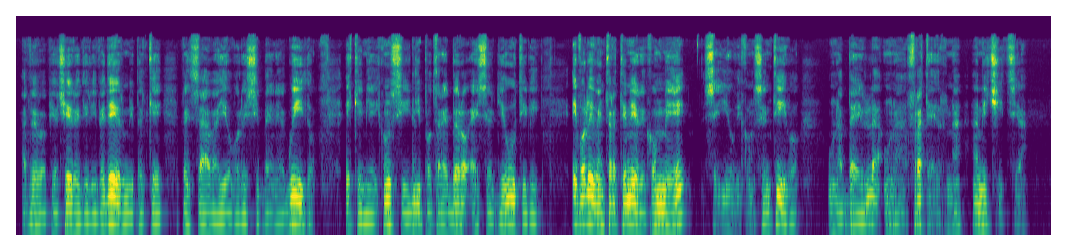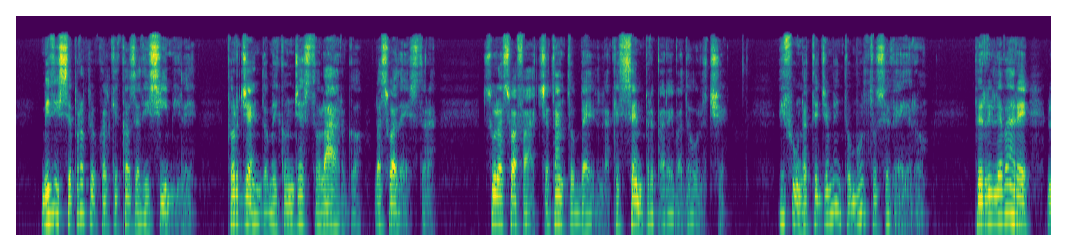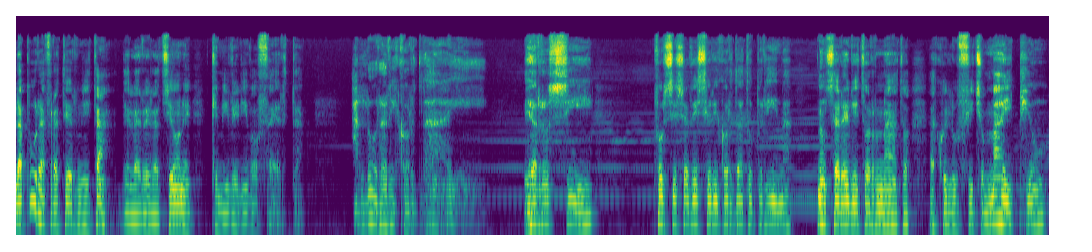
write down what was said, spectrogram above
Aveva piacere di rivedermi perché pensava io volessi bene a Guido e che i miei consigli potrebbero essergli utili e voleva intrattenere con me, se io vi consentivo, una bella, una fraterna amicizia. Mi disse proprio qualche cosa di simile, porgendomi con gesto largo la sua destra, sulla sua faccia tanto bella che sempre pareva dolce. Vi fu un atteggiamento molto severo per rilevare la pura fraternità della relazione che mi veniva offerta. Allora ricordai e arrossii. Forse se avessi ricordato prima non sarei ritornato a quell'ufficio mai più.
